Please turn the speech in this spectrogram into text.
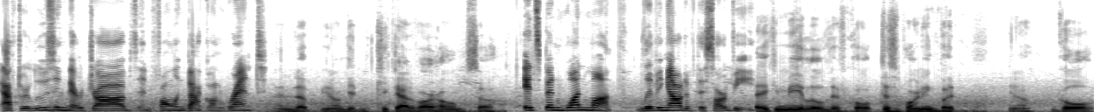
After losing their jobs and falling back on rent, Ended up, you know, getting kicked out of our home, so it's been one month living out of this RV. it can be a little difficult, disappointing, but, you know, goal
